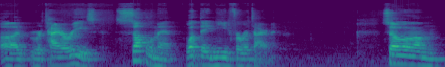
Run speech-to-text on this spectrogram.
uh, retirees supplement what they need for retirement. So, um,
